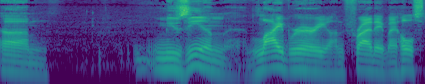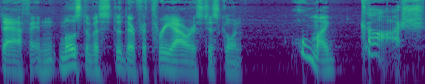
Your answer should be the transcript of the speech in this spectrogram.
um, museum library on Friday, my whole staff, and most of us stood there for three hours just going, oh my gosh.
